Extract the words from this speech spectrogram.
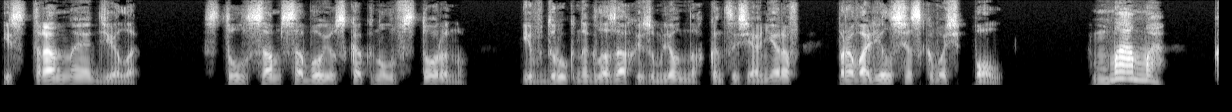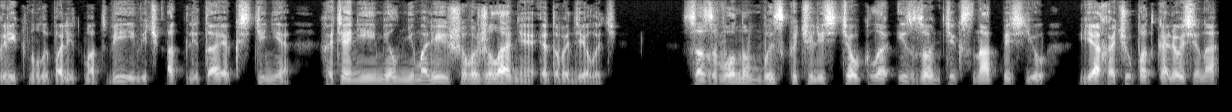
И странное дело. Стул сам собою скакнул в сторону, и вдруг на глазах изумленных концессионеров провалился сквозь пол. «Мама!» — крикнул Ипполит Матвеевич, отлетая к стене, хотя не имел ни малейшего желания этого делать. Со звоном выскочили стекла и зонтик с надписью «Я хочу под колесина»,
